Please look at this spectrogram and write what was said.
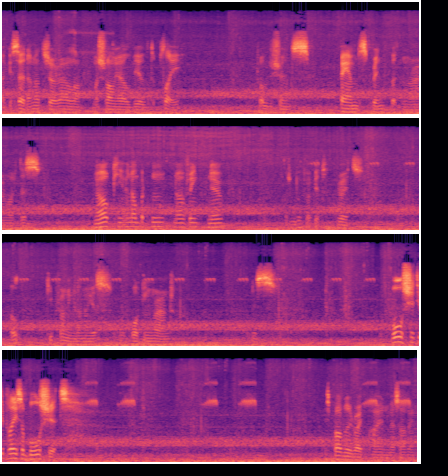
Like I said, I'm not sure how much longer I'll be able to play. Probably shouldn't spam the sprint button around like this. No, keep no button, nothing, no. Doesn't look like it. Great. Well, oh, keep running then, I guess. Walking around. This bullshitty place of bullshit. Probably right behind me or something.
